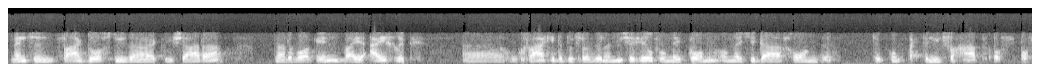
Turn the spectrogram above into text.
mensen vaak doorgestuurd naar de naar de walk-in, waar je eigenlijk, hoe graag je dat ook zou willen, niet zo heel veel mee kon, omdat je daar gewoon de, de contacten niet van had of, of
